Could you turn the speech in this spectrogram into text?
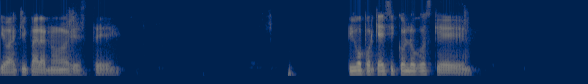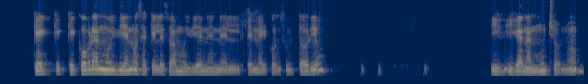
yo aquí para no, este, digo porque hay psicólogos que, que, cobran muy bien, o sea, que les va muy bien en el, en el consultorio y ganan mucho, ¿no?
